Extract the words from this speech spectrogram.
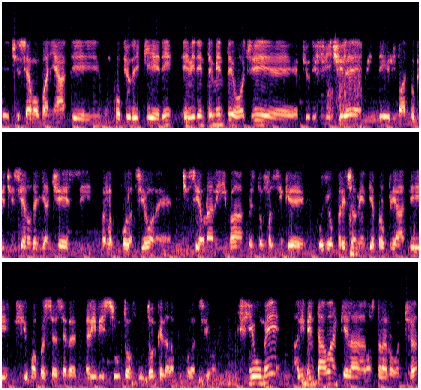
eh, ci siamo bagnati un po' più dei piedi. Evidentemente oggi è più difficile, quindi il fatto che ci siano degli accessi per la popolazione, sia una riva, questo fa sì che con gli ombreggiamenti appropriati il fiume possa essere rivissuto appunto anche dalla popolazione. Il fiume alimentava anche la nostra roggia,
